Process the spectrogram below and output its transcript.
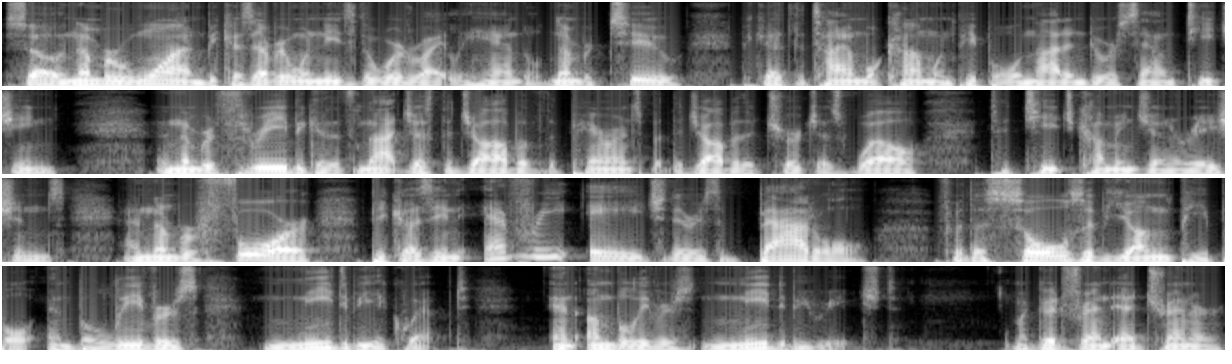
So, number one, because everyone needs the word rightly handled. Number two, because the time will come when people will not endure sound teaching. And number three, because it's not just the job of the parents, but the job of the church as well to teach coming generations. And number four, because in every age there is a battle for the souls of young people, and believers need to be equipped and unbelievers need to be reached. My good friend Ed Trenner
